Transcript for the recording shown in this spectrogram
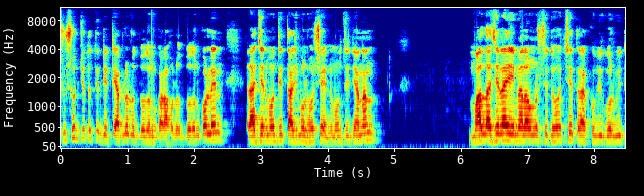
সুসজ্জিত তিনটি ট্যাবলোর উদ্বোধন করা হলো। উদ্বোধন করলেন রাজ্যের মন্ত্রী তাজমুল হোসেন। মন্ত্রী জানান, মালদা জেলায় এই মেলা অনুষ্ঠিত হচ্ছে। তারা খুবই গর্বিত।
